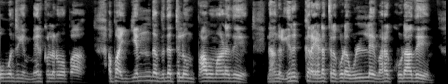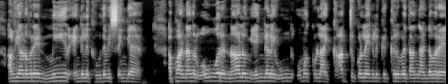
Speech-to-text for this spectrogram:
ஒவ்வொன்றையும் மேற்கொள்ளணும் அப்பா அப்பா எந்த விதத்திலும் பாவமானது நாங்கள் இருக்கிற இடத்துல கூட உள்ளே வரக்கூடாது. அவியானவரே நீர் எங்களுக்கு உதவி செய்ங்க அப்பா நாங்கள் ஒவ்வொரு நாளும் எங்களை உங் உமக்குள்ளாய் காத்துக்கொள்ள எங்களுக்கு கிருபை தாங்க ஆண்டவரே.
